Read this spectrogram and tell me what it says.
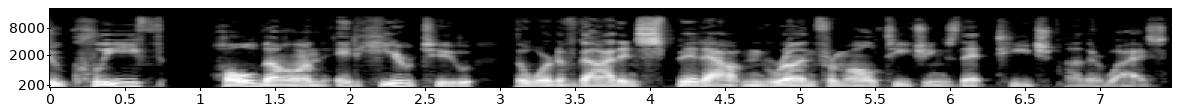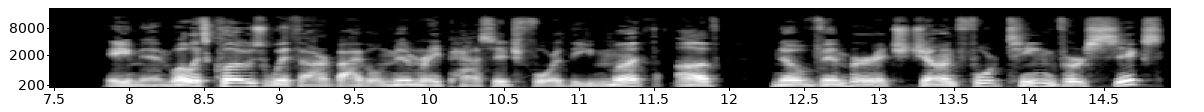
to cleave, hold on, adhere to the word of God and spit out and run from all teachings that teach otherwise. Amen. Well, let's close with our Bible memory passage for the month of November. It's John 14 verse 6.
